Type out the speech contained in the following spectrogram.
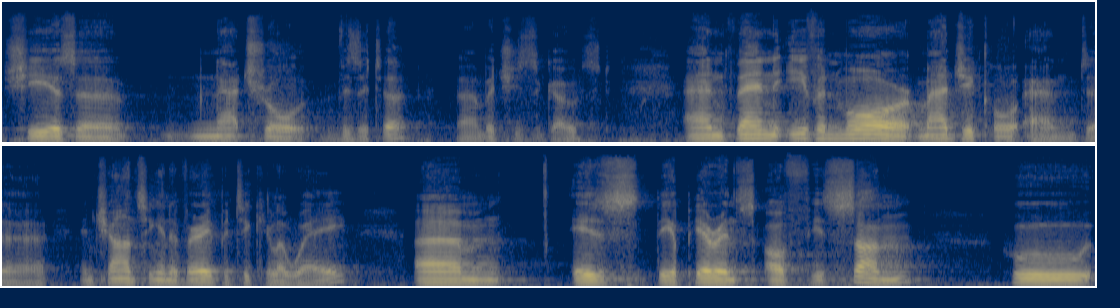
she is a natural visitor, uh, but she's a ghost. And then, even more magical and uh, enchanting in a very particular way, um, is the appearance of his son, who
